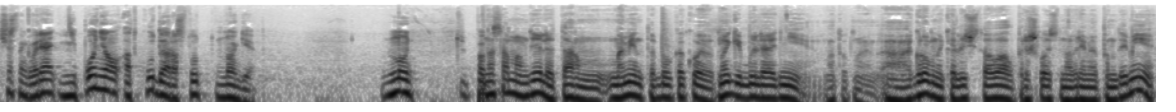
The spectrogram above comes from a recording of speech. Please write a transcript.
честно говоря, не понял, откуда растут ноги. Ну, на самом деле там момент был какой? Ноги были одни на тот момент. А огромное количество вал пришлось на время пандемии.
